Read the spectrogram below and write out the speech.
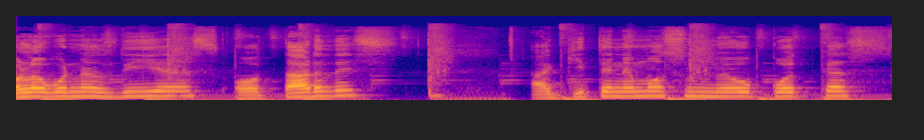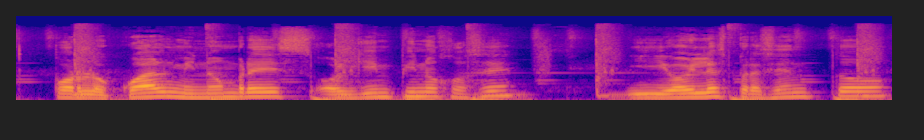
Hola, buenos días o tardes. Aquí tenemos un nuevo podcast, por lo cual mi nombre es Holguín Pino José y hoy les presento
